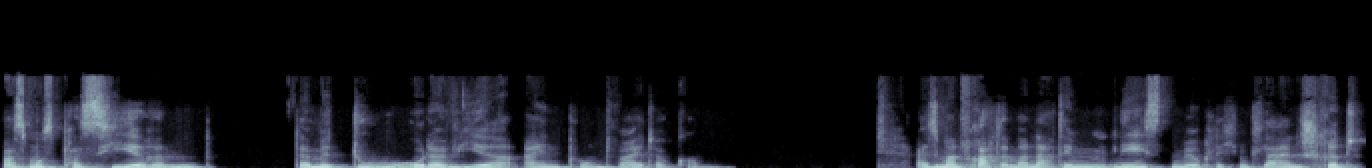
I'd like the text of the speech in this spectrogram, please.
was muss passieren, damit du oder wir einen Punkt weiterkommen? Also man fragt immer nach dem nächsten möglichen kleinen Schritt.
